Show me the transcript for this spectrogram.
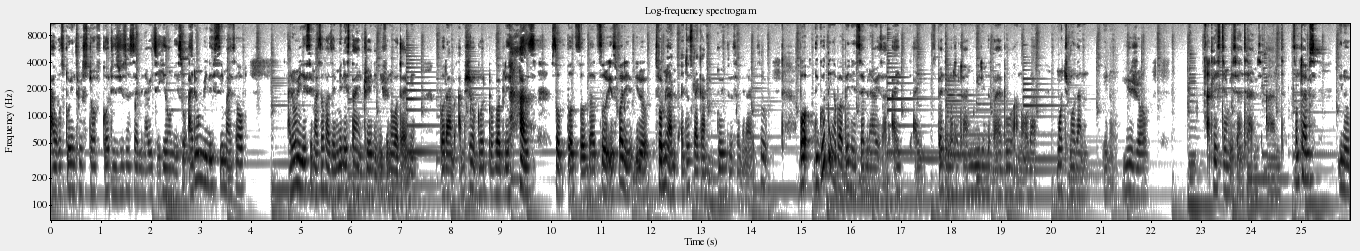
I was going through stuff. God is using seminary to heal me. So I don't really see myself. I don't really see myself as a minister in training, if you know what I mean but I'm, I'm sure God probably has some thoughts on that. So it's funny, you know, for me, I'm I just like I'm going to seminary. So, but the good thing about being in seminary is that I, I spend a lot of time reading the Bible and all that, much more than, you know, usual, at least in recent times. And sometimes, you know,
